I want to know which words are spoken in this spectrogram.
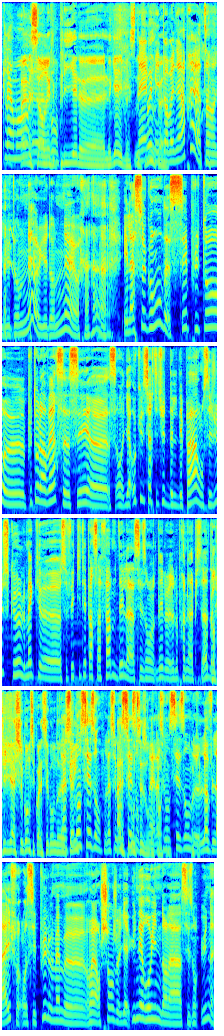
Clairement. Ouais, mais ça euh, aurait bon. plié le, le game. Mais fini, oui, mais il peut revenir après. Attends, you don't know, you don't know. Et la seconde, c'est plutôt euh, plutôt l'inverse. C'est euh, il y a aucune certitude dès le départ. On sait juste que le mec euh, se fait quitter par sa femme dès la saison, dès le, le premier épisode. Quand tu dis la seconde, c'est quoi la seconde La série seconde saison, la seconde Ah, la seconde saison, Ouais, la seconde saison de. Love Life. C'est plus le même. euh, voilà, on change. Il y a une héroïne dans la saison 1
